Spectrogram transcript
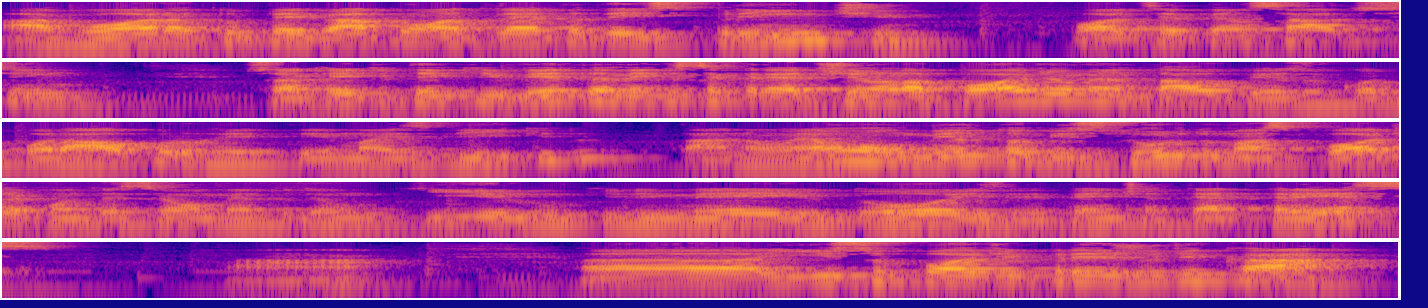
Agora, tu pegar para um atleta de sprint, pode ser pensado sim. Só que aí tu tem que ver também que essa creatina ela pode aumentar o peso corporal por reter mais líquido, tá? Não é um aumento absurdo, mas pode acontecer um aumento de 1 kg, 1,5 kg, 2, de repente até 3, tá? Uh, e isso pode prejudicar.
